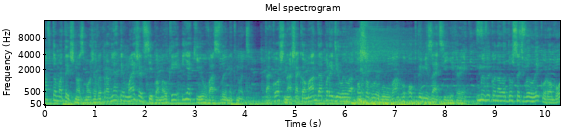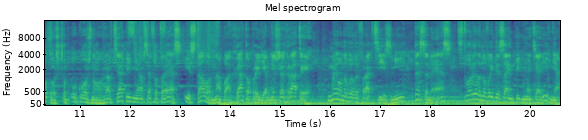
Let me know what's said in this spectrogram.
автоматично зможе виправляти майже всі помилки, які у вас виникнуть. Також наша команда приділила особливу увагу оптимізації гри. Ми виконали досить велику роботу, щоб у кожного гравця піднявся ФПС і стало набагато приємніше грати. Ми оновили фракції ЗМІ, ДСНС, створили новий дизайн підняття рівня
